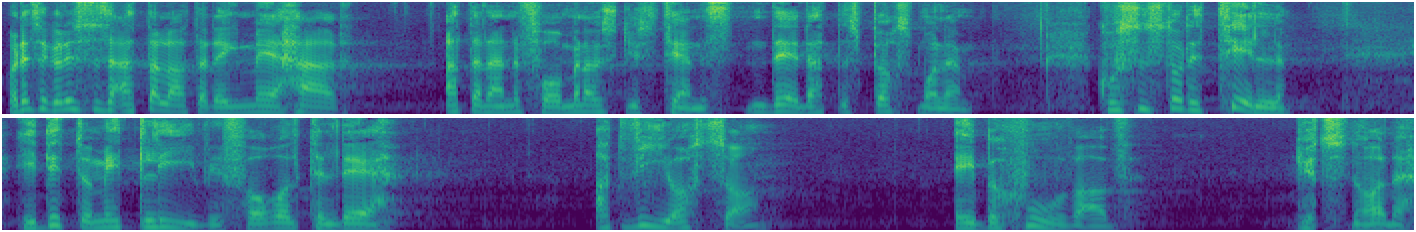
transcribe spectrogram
Og Det som jeg har lyst til å etterlate deg med her etter denne formiddagsgudstjenesten, det er dette spørsmålet. Hvordan står det til i ditt og mitt liv i forhold til det at vi også er i behov av Guds nåde?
